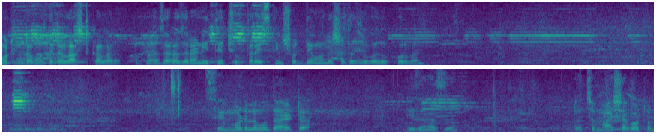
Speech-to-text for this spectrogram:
মডেলটার মধ্যে এটা লাস্ট কালার আপনারা যারা যারা নিতে ইচ্ছুক তারা স্ক্রিনশট দিয়ে আমাদের সাথে যোগাযোগ করবেন। সেম মডেলের মধ্যে আরেকটা ডিজাইন আছে। এটা হচ্ছে মাইশা কটন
